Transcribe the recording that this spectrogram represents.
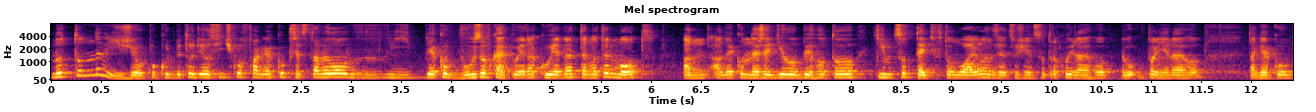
No to nevíš, že jo, pokud by to DLCčko fakt jako představilo v, jako v úzovkách jako jedna ku jedné tenhle ten mod a, a jako neředilo by ho to tím, co teď v tom Wildlands je, což je něco trochu jiného, nebo úplně jiného, tak jako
